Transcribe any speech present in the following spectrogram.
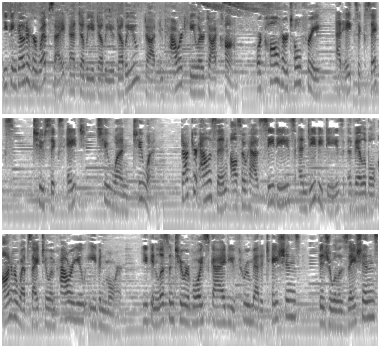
You can go to her website at www.empoweredhealer.com or call her toll free at 866-268-2121. Dr. Allison also has CDs and DVDs available on her website to empower you even more. You can listen to her voice guide you through meditations, visualizations,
